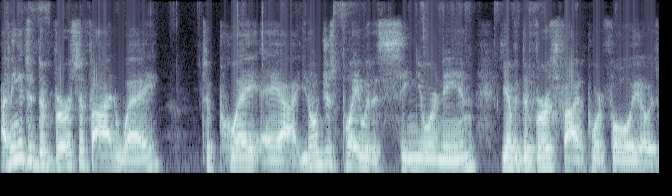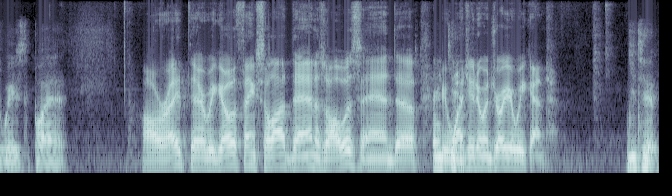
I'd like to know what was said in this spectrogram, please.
I think it's a diversified way to play AI. You don't just play with a singular name. You have a diversified portfolio as ways to play it. All right, there we go. Thanks a lot, Dan, as always. And uh, we you. want you to enjoy your weekend. You too.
